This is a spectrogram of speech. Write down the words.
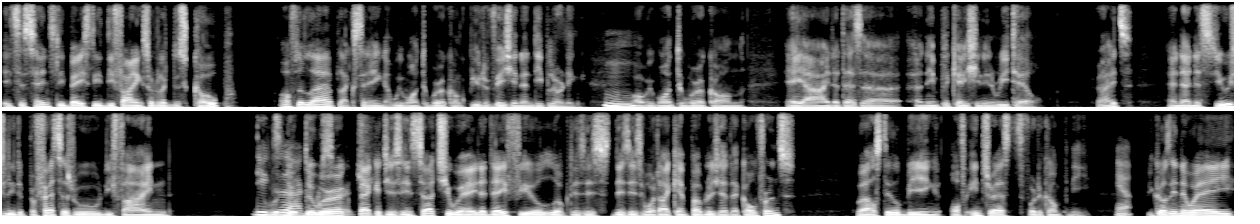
it's essentially basically defining sort of like the scope of the lab, like saying we want to work on computer vision and deep learning, hmm. or we want to work on AI that has a an implication in retail, right? And then it's usually the professors who define The the, the work packages in such a way that they feel, look, this is this is what I can publish at a conference, while still being of interest for the company. Yeah. Because in a way,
